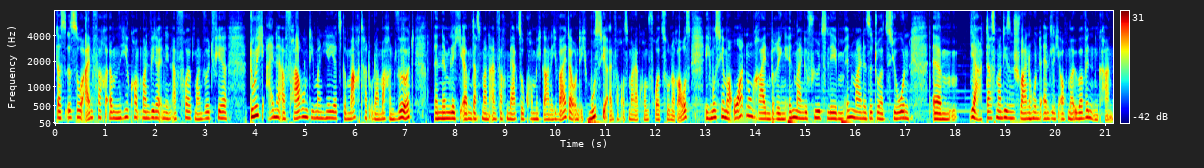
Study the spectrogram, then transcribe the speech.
Das ist so einfach, ähm, hier kommt man wieder in den Erfolg. Man wird hier durch eine Erfahrung, die man hier jetzt gemacht hat oder machen wird, äh, nämlich, ähm, dass man einfach merkt, so komme ich gar nicht weiter und ich muss hier einfach aus meiner Komfortzone raus. Ich muss hier mal Ordnung reinbringen in mein Gefühlsleben, in meine Situation. Ähm, ja, dass man diesen Schweinehund endlich auch mal überwinden kann.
